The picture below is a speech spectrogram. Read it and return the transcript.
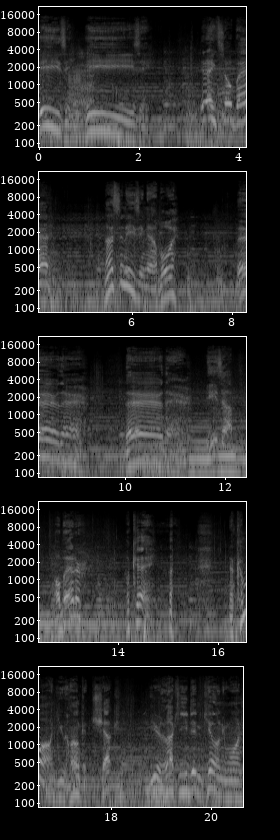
Easy, easy. It ain't so bad. Nice and easy now, boy. There, there. There, there. Ease up. All better? Okay, Now come on, you hunk of Chuck. You're lucky you didn't kill anyone.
